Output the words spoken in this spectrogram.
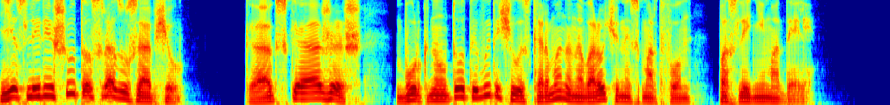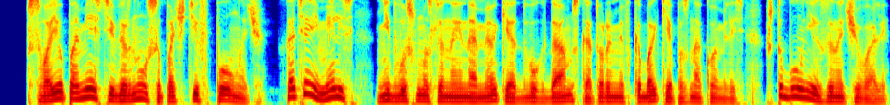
«Если решу, то сразу сообщу». «Как скажешь», — буркнул тот и вытащил из кармана навороченный смартфон последней модели. В свое поместье вернулся почти в полночь, хотя имелись недвусмысленные намеки от двух дам, с которыми в кабаке познакомились, чтобы у них заночевали.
